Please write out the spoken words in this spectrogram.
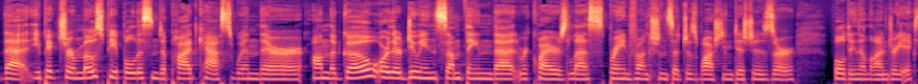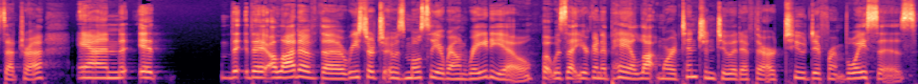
that you picture most people listen to podcasts when they're on the go or they're doing something that requires less brain function such as washing dishes or folding the laundry etc and it the, the, a lot of the research it was mostly around radio but was that you're going to pay a lot more attention to it if there are two different voices.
